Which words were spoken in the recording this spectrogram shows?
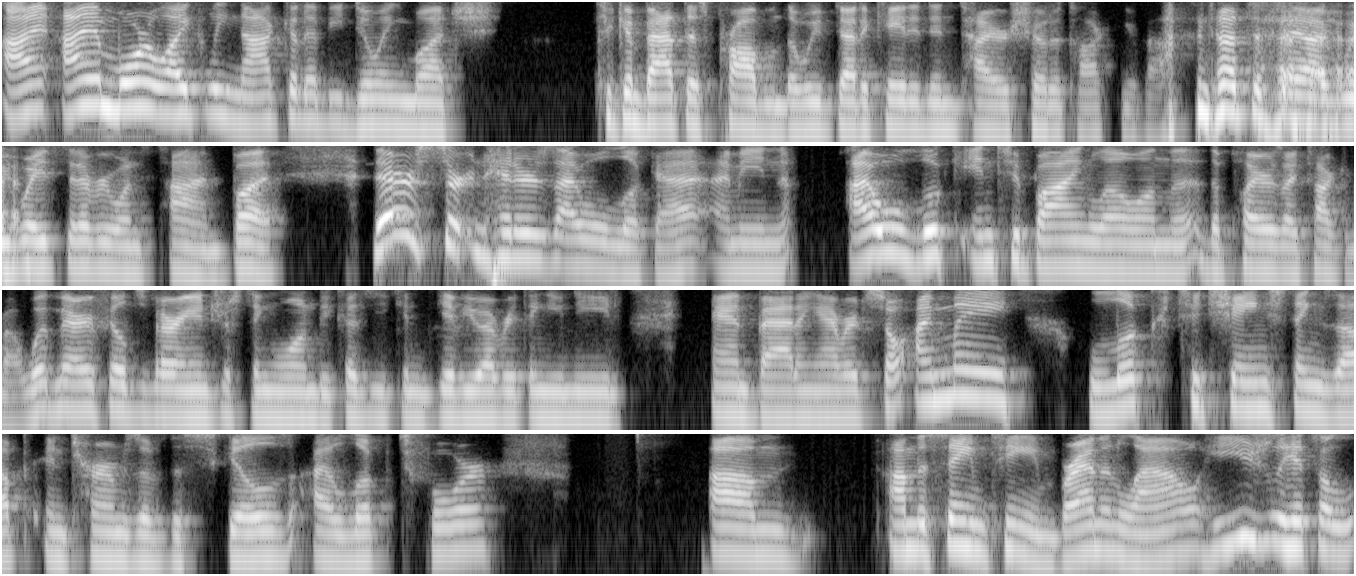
I, I am more likely not going to be doing much to combat this problem that we've dedicated an entire show to talking about. not to say I, we wasted everyone's time, but there are certain hitters I will look at. I mean, I will look into buying low on the, the players I talked about. Whit Merrifield's a very interesting one because he can give you everything you need and batting average. So I may look to change things up in terms of the skills I looked for. Um, on the same team, Brandon Lowe, he usually hits a,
